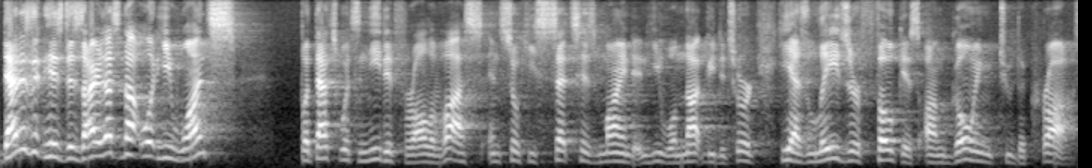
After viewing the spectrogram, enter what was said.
That isn't his desire. That's not what he wants, but that's what's needed for all of us. And so he sets his mind and he will not be deterred. He has laser focus on going to the cross.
